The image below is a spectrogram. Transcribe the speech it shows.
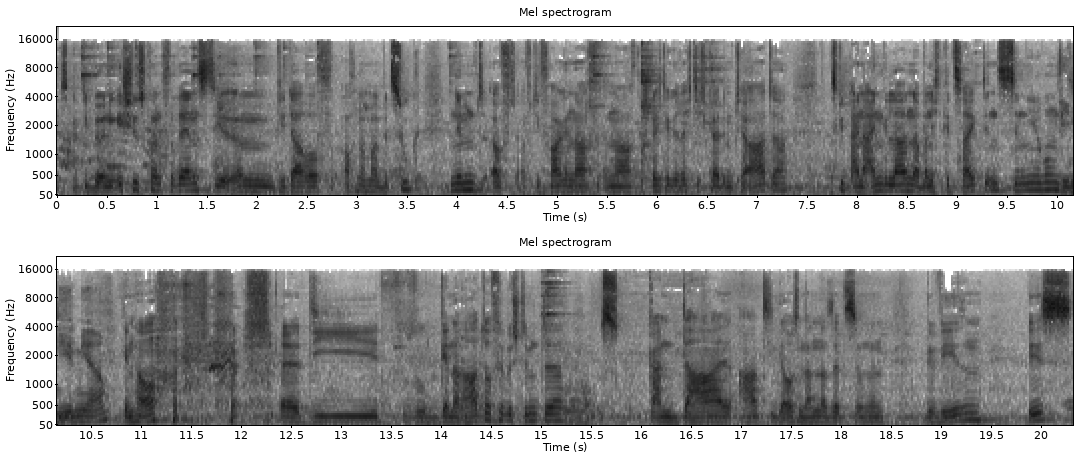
Es gibt die Burning Issues Konferenz, die, ähm, die darauf auch nochmal Bezug nimmt, auf, auf die Frage nach, nach Geschlechtergerechtigkeit im Theater. Es gibt eine eingeladene, aber nicht gezeigte Inszenierung. Wie in jedem Jahr. Genau. Äh, die so Generator für bestimmte skandalartige Auseinandersetzungen gewesen ist.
